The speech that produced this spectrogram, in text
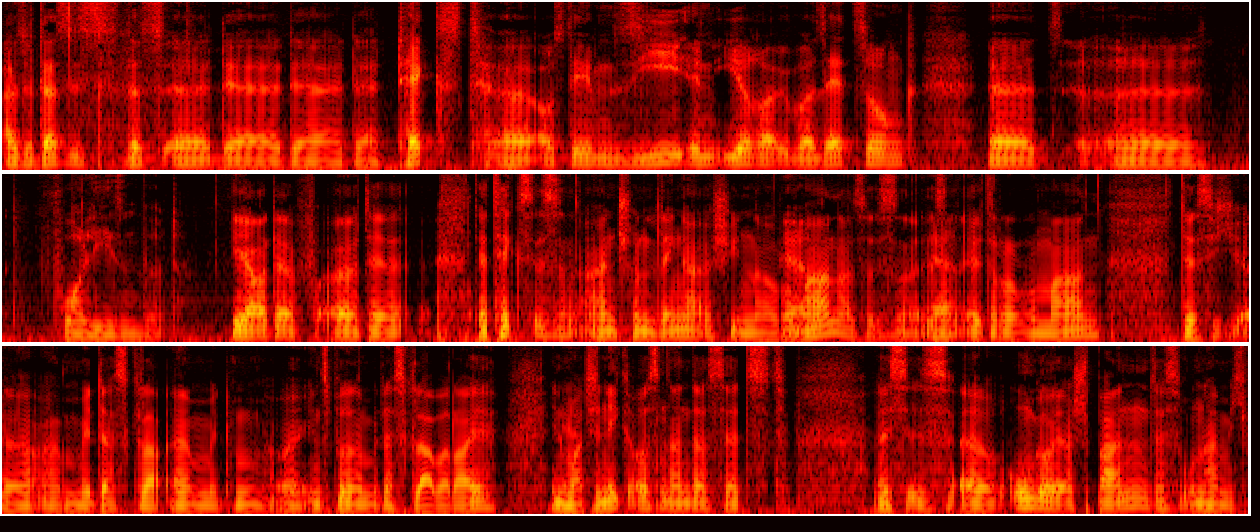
Also das ist das, äh, der, der, der Text, äh, aus dem sie in ihrer Übersetzung äh, äh vorlesen wird. Ja, der, äh, der, der Text ist ein schon länger erschienener Roman, ja. also es ist, ist ja. ein älterer Roman, der sich äh, mit der Skla äh, mit dem, äh, insbesondere mit der Sklaverei in ja. Martinique auseinandersetzt. Es ist äh, ungeheuer spannend, es ist unheimlich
